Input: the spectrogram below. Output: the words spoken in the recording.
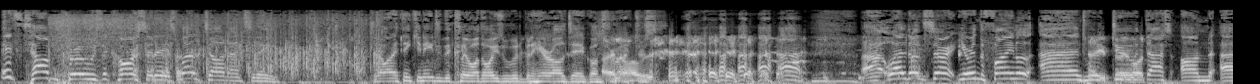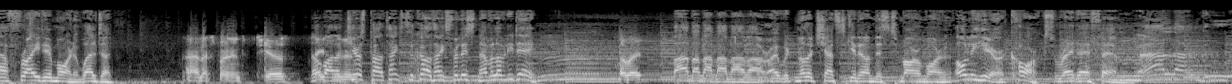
It's Tom Cruise, of course it is. Well done, Anthony. Do you know? I think you needed the clue, otherwise we would have been here all day going I through actors. uh, well done, sir. You're in the final, and we'll do that on uh, Friday morning. Well done. Ah, that's brilliant. Cheers. No bother. Cheers, pal. Thanks for the call. Thanks for listening. Have a lovely day. Bye bye. Bye, bye, bye, bye, bye, bye. Right, with another chance to get in on this tomorrow morning. Only here at Cork's Red FM.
